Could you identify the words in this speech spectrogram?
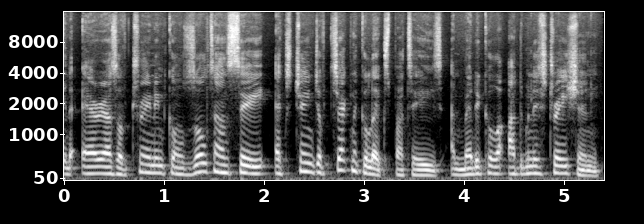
in areas of training consultancy, exchange of technical expertise, and medical administration.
